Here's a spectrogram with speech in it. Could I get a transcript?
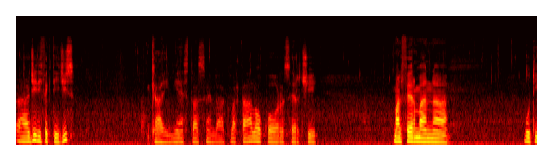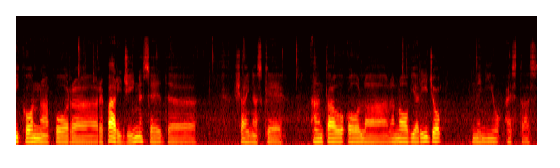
uh, eh, gi defectigis. Kai mi estas en la quartalo por serci malferman eh, butikon eh, por eh, repari ĝin, sed ŝajnas ke antaŭ o la novjariĝo nenio estas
